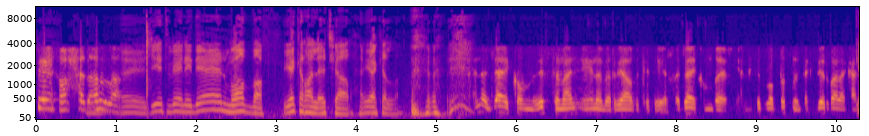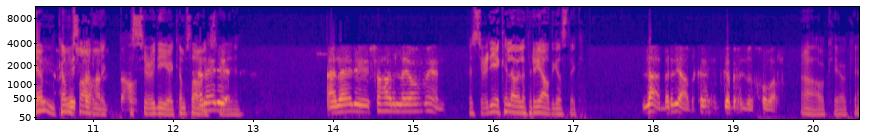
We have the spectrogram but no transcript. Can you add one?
شيخ وحد الله. إيه، جيت بين يدين موظف يكره ال HR حياك الله. أنا جايكم لسه مالي هنا بالرياض كثير فجايكم ضيف يعني كنت ضبطني انت كثير بالك علي كم كم علي صار لك في. السعودية؟ كم صار لك لي- أنا لي شهر الا يومين. في السعودية كلها ولا في الرياض قصدك؟ لا بالرياض كنت قبل بالخبر. آه okay okay.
